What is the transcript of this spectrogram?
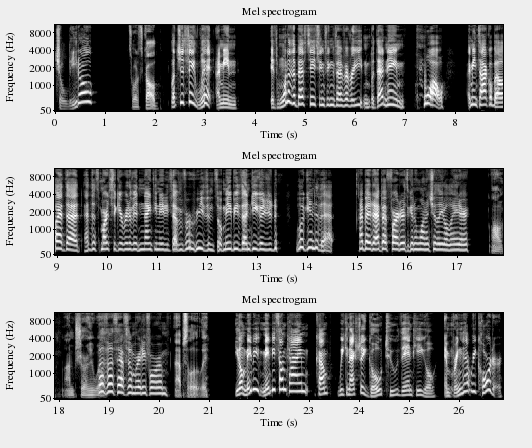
Chilito? That's what it's called. let's just say lit. I mean, it's one of the best tasting things I've ever eaten, but that name, whoa. I mean, Taco Bell had the had the smarts to get rid of it in 1987 for a reason, so maybe Zantigo should look into that. I bet I bet Farter's gonna want a chilito later. Oh, I'm sure he Let's, will. let's have some ready for him. Absolutely. You know, maybe maybe sometime, Comp, we can actually go to Zantigo and bring that recorder,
